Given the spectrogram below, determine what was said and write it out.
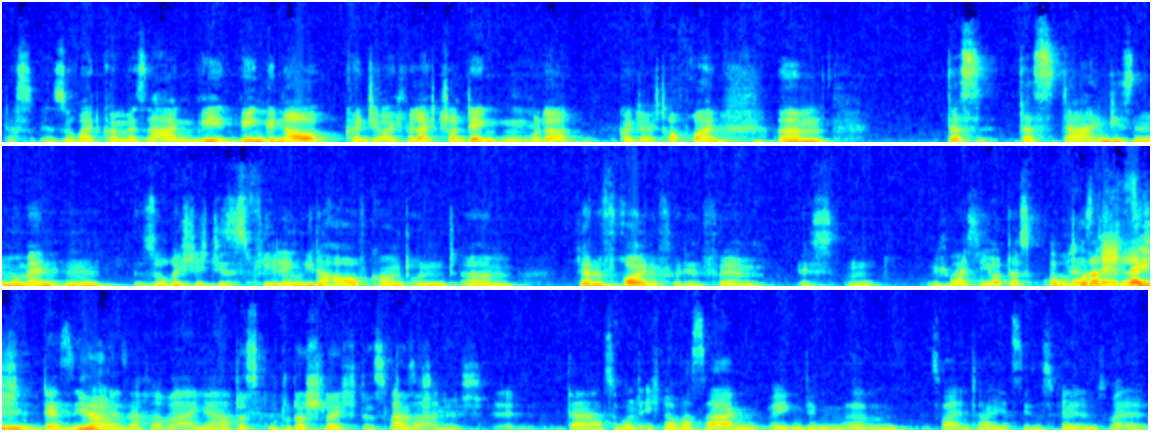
das, äh, soweit können wir sagen, we, wen genau könnt ihr euch vielleicht schon denken oder könnt ihr euch darauf freuen. Ähm, dass, dass da in diesen Momenten so richtig dieses Feeling wieder aufkommt und ähm, ja eine Freude für den Film ist. Und ich weiß nicht, ob das Ob gut das oder der schlecht Sinn, der Sinn Ja. der Sache war, ja. Ob das gut oder schlecht ist, weiß Aber- ich nicht. Dazu wollte ich noch was sagen, wegen dem ähm, zweiten Teil jetzt dieses Films, weil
